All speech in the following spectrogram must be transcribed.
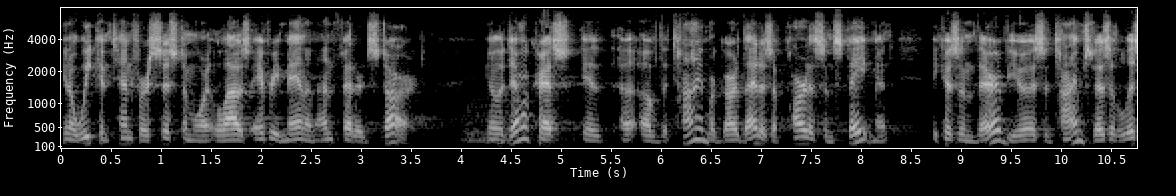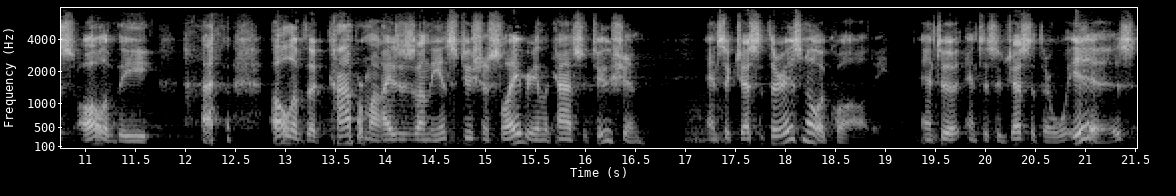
you know, we contend for a system where it allows every man an unfettered start. You know, the Democrats uh, of the time regard that as a partisan statement because in their view, as the Times does, it lists all of the all of the compromises on the institution of slavery in the Constitution, and suggests that there is no equality, and to and to suggest that there is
